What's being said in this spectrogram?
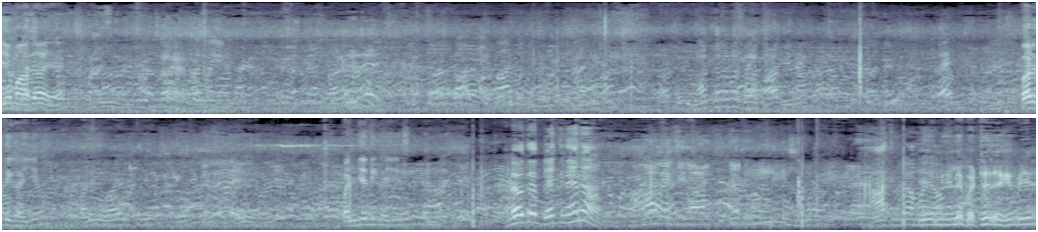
ये मादा है। पर दिखाइए। पंजे दिखाइए। तो बेच रहे ना। मिला नीले बट्टे देखे भैया।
